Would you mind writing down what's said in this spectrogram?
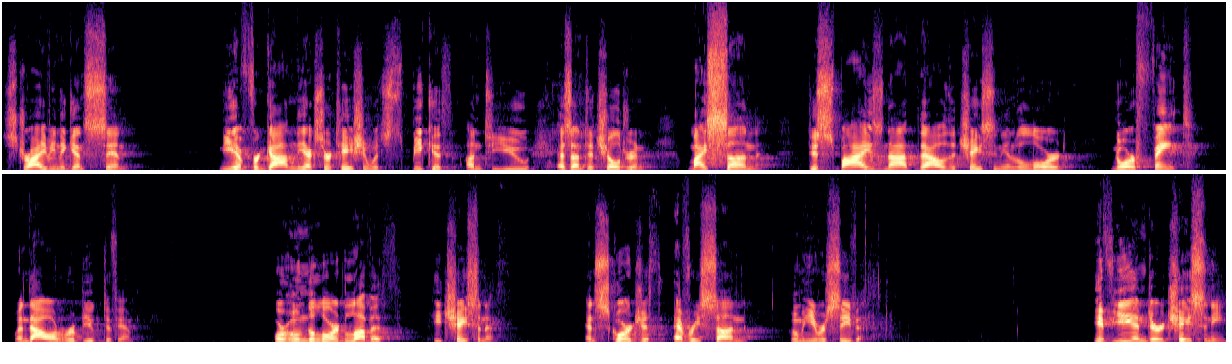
striving against sin. Ye have forgotten the exhortation which speaketh unto you as unto children. My son, despise not thou the chastening of the Lord, nor faint when thou art rebuked of him. For whom the Lord loveth, he chasteneth and scourgeth every son whom he receiveth. If ye endure chastening,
